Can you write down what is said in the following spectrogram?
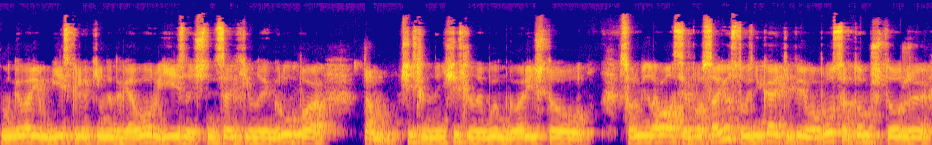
мы говорим, есть коллективный договор, есть, значит, инициативная группа, там численно, нечисленно будем говорить, что сформировался профсоюз, то возникает теперь вопрос о том, что же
